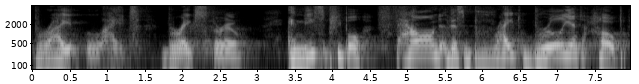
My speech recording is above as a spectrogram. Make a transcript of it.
bright light breaks through. And these people found this bright, brilliant hope,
